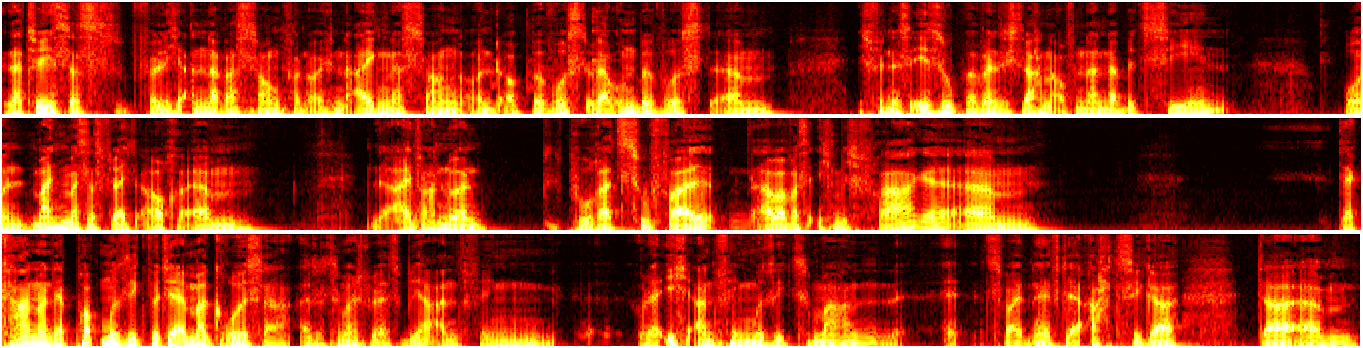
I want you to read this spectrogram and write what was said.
Natürlich ist das völlig anderer Song von euch, ein eigener Song und ob bewusst oder unbewusst, ähm, ich finde es eh super, wenn sich Sachen aufeinander beziehen. Und manchmal ist das vielleicht auch ähm, einfach nur ein purer Zufall. Aber was ich mich frage, ähm, der Kanon der Popmusik wird ja immer größer. Also zum Beispiel, als wir anfingen, oder ich anfing Musik zu machen, äh, zweiten Hälfte der 80er, da, ähm,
